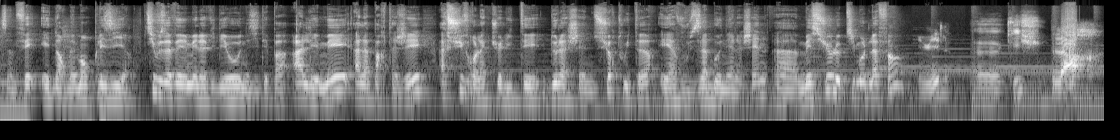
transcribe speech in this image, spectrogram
Ça me fait énormément plaisir. Si vous avez aimé la vidéo, n'hésitez pas à l'aimer, à la partager, à suivre l'actualité de la chaîne sur Twitter et à vous abonner à la chaîne. Euh, messieurs, le petit mot de la fin? Huile. Euh, quiche. L'art.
